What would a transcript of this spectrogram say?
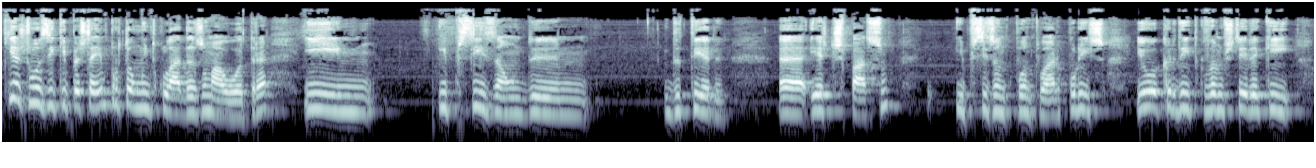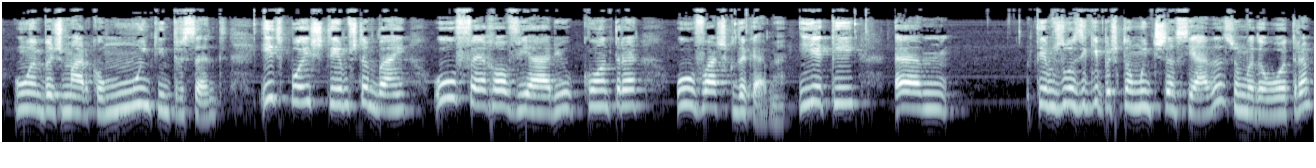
que as duas equipas têm, porque estão muito coladas uma à outra e, e precisam de, de ter uh, este espaço. e precisam de pontuar. Por isso, eu acredito que vamos ter aqui um ambas marcam muito interessante. E depois temos também o Ferroviário contra o Vasco da Gama. E aqui um, temos duas equipas que estão muito distanciadas uma da outra.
